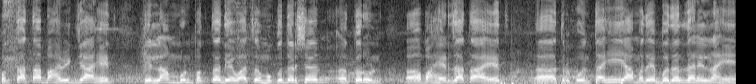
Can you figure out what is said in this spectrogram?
फक्त आता भाविक जे आहेत ते लांबून फक्त देवाचं मुखदर्शन करून बाहेर जात आहेत. तर कोणताही यामध्ये बदल झालेला नाही.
